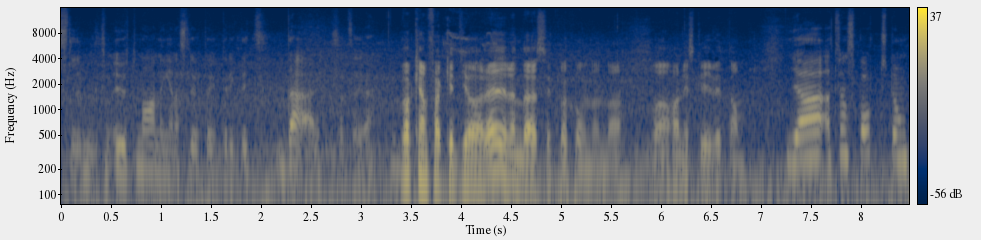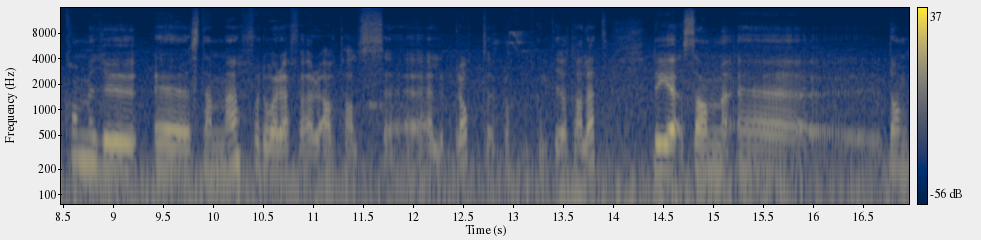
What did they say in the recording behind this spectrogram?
liksom, utmaningarna slutar inte riktigt där så att säga. Vad kan facket göra i den där situationen då? Vad har ni skrivit om? Ja, Transport de kommer ju eh, stämma Foodora för avtals, eh, eller brott, brott mot kollektivavtalet. Det som eh, de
